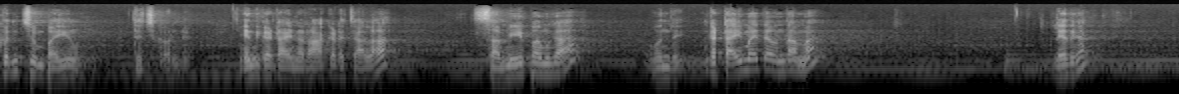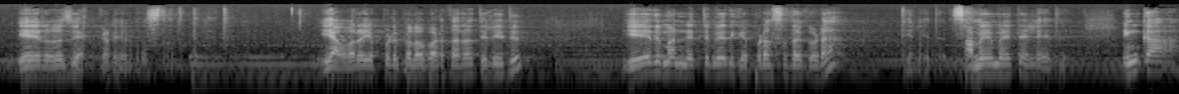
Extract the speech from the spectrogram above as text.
కొంచెం భయం తెచ్చుకోండి. ఎందుకంటే ఆయన రాకడ చాలా సమీపంగా ఉంది. ఇంకా టైం అయితే ఉందమ్మా? లేదుగా? ఏ రోజు ఎక్కడ వస్తుందో తెలియదు ఎవరు ఎప్పుడు పిలువబడతారో తెలియదు ఏది మన నెత్తి మీదకి ఎప్పుడు వస్తుందో కూడా తెలియదు సమయం అయితే లేదు. ఇంకా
